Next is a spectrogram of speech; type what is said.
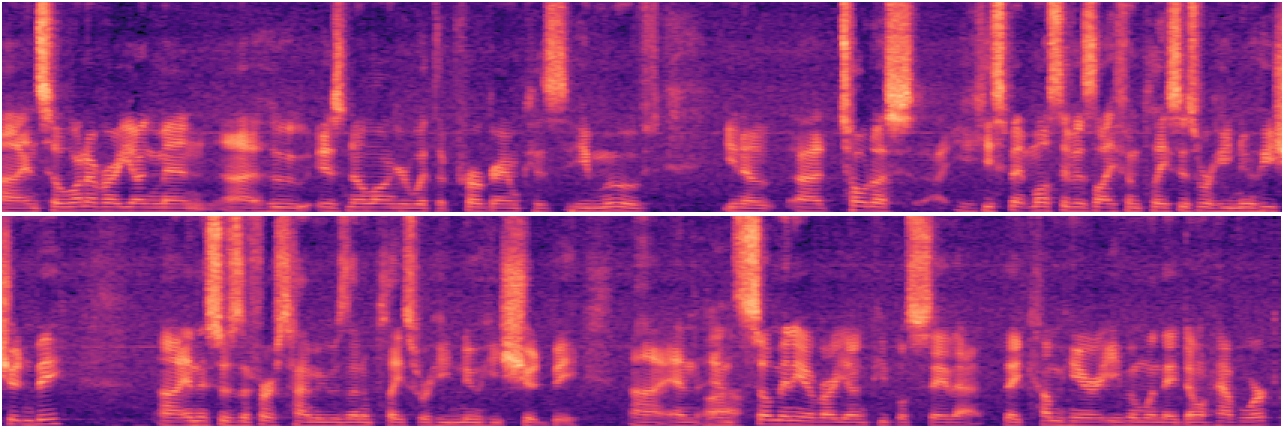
Uh, and so one of our young men uh, who is no longer with the program because he moved, you know, uh, told us he spent most of his life in places where he knew he shouldn't be. Uh, and this was the first time he was in a place where he knew he should be. Uh, and, Wow. and so many of our young people say that. They come here even when they don't have work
